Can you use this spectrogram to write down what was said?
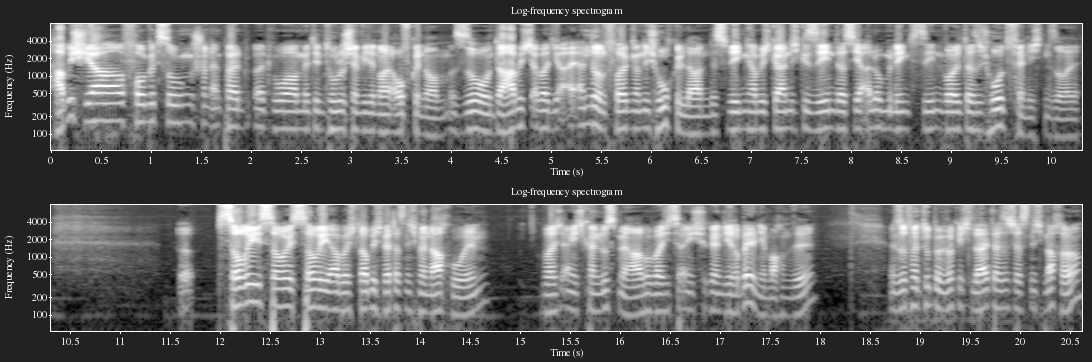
habe ich ja vorgezogen schon Empire at War mit dem Todesstern wieder neu aufgenommen. So, und da habe ich aber die anderen Folgen noch nicht hochgeladen. Deswegen habe ich gar nicht gesehen, dass ihr alle unbedingt sehen wollt, dass ich Holt vernichten soll. Äh, sorry, sorry, sorry, aber ich glaube, ich werde das nicht mehr nachholen. Weil ich eigentlich keine Lust mehr habe, weil ich jetzt eigentlich gerne die Rebellen hier machen will. Insofern tut mir wirklich leid, dass ich das nicht mache.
